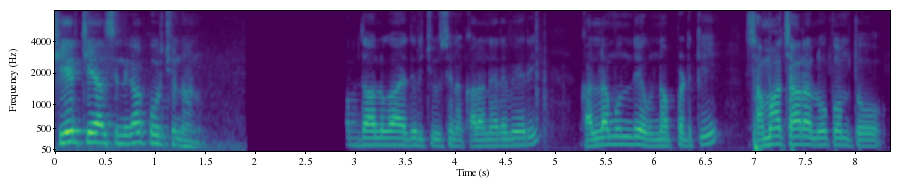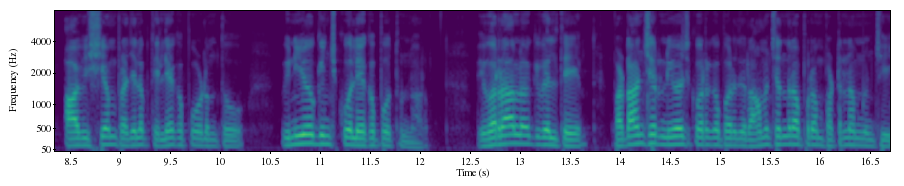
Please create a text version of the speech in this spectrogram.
షేర్ చేయాల్సిందిగా కోరుచున్నాను. శబ్దాలుగా ఎదురు చూసిన కళ నెరవేరి కళ్ళ ముందే ఉన్నప్పటికీ సమాచార లోపంతో ఆ విషయం ప్రజలకు తెలియకపోవడంతో వినియోగించుకోలేకపోతున్నారు. వివరాల్లోకి వెళ్తే పటాన్చెరు నియోజకవర్గ పరిధి రామచంద్రాపురం పట్టణం నుంచి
